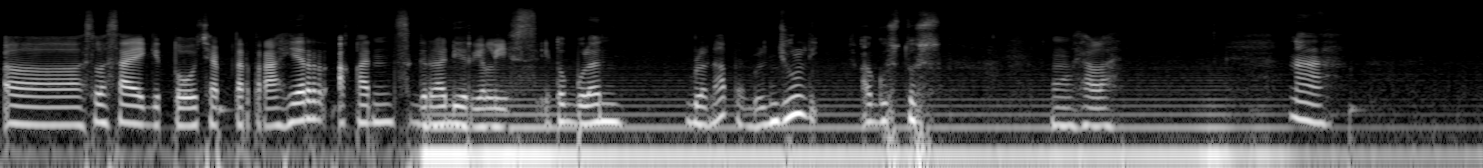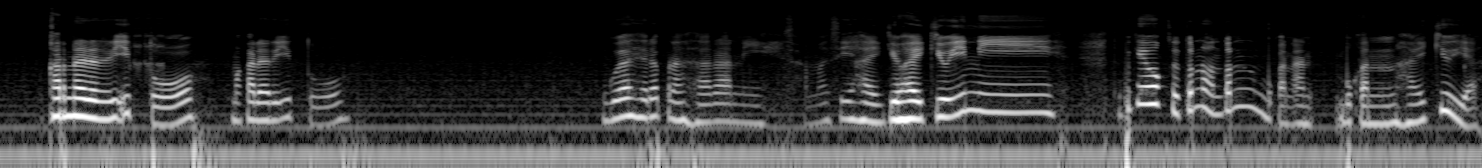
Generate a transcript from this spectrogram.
uh, selesai gitu chapter terakhir akan segera dirilis. Itu bulan bulan apa ya? bulan Juli Agustus. Nggak salah. Nah karena dari itu maka dari itu gue akhirnya penasaran nih sama si Haikyuu Haikyuu ini. Tapi kayak waktu itu nonton bukan bukan Haikyuu ya?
